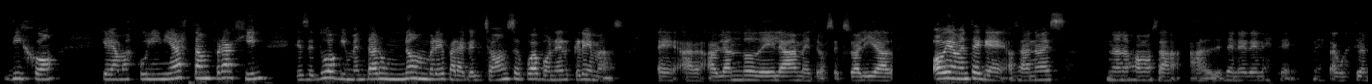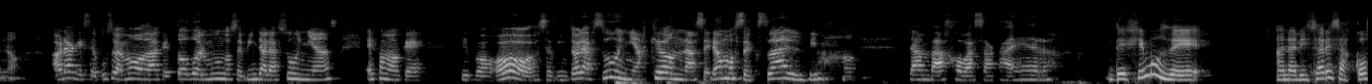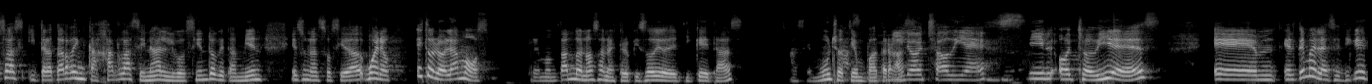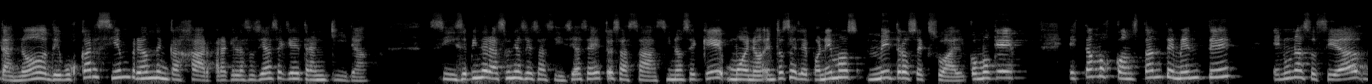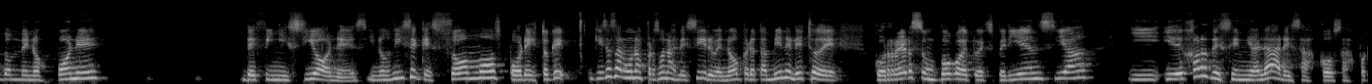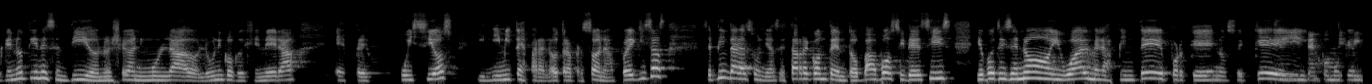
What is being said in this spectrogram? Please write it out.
dijo que la masculinidad es tan frágil que se tuvo que inventar un nombre para que el chabón se pueda poner cremas. eh, hablando de la metrosexualidad. Obviamente que, o sea, no es, no nos vamos a, a detener en, este, en esta cuestión, ¿no? Ahora que se puso de moda, que todo el mundo se pinta las uñas, es como que, tipo, oh, se pintó las uñas, ¿qué onda? ¿Será homosexual? Tipo, tan bajo vas a caer. Dejemos de analizar esas cosas y tratar de encajarlas en algo. Siento que también es una sociedad. Bueno, esto lo hablamos remontándonos a nuestro episodio de etiquetas, hace mucho tiempo atrás. 1810. 1810. eh, el tema de las etiquetas, ¿no? De buscar siempre dónde encajar para que la sociedad se quede tranquila. Si se pinta las uñas es así, si hace esto es así, si no sé qué, bueno, entonces le ponemos metrosexual. Como que estamos constantemente en una sociedad donde nos pone definiciones y nos dice que somos por esto, que quizás a algunas personas les sirve, ¿no? Pero también el hecho de correrse un poco de tu experiencia y, y dejar de señalar esas cosas, porque no tiene sentido, no llega a ningún lado, lo único que genera es prejuicios y límites para la otra persona. Porque quizás se pinta las uñas, está recontento, vas vos y le decís, y después te dice, no, igual me las pinté porque no sé qué. Sí, y te como que.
